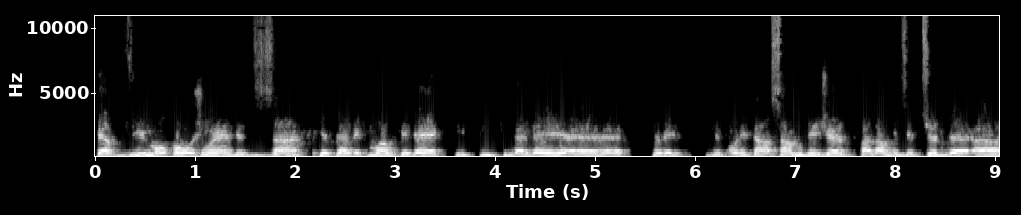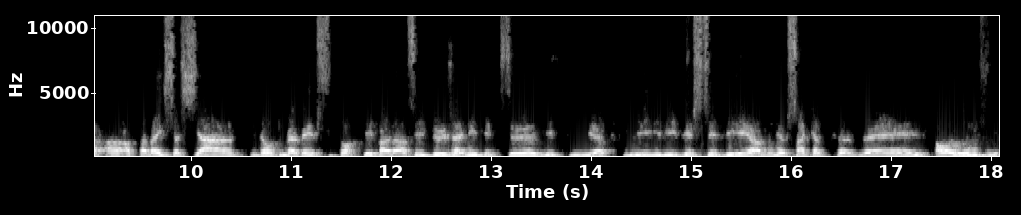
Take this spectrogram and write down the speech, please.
perdu mon conjoint de 10 ans qui était avec moi au Québec et puis qui m'avait euh, on était ensemble déjà pendant mes études euh, en, travail social. Et donc, il m'avait supporté pendant ces deux années d'études. Et puis, euh, lui, il est décédé en 1991,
